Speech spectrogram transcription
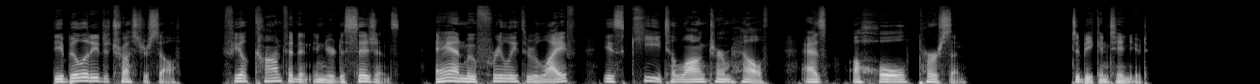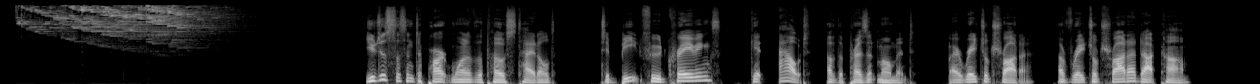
The ability to trust yourself, feel confident in your decisions, and move freely through life is key to long term health as a whole person. To be continued. You just listened to part one of the post titled, To Beat Food Cravings, Get Out of the Present Moment by Rachel Trotta of racheltrotta.com.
